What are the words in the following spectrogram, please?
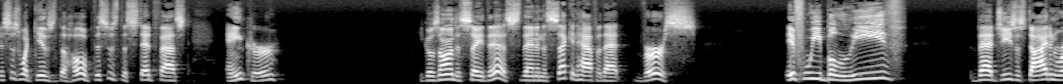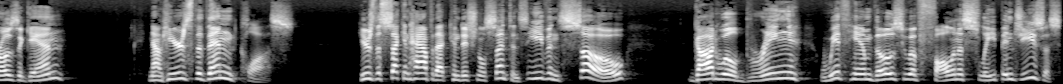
This is what gives the hope. This is the steadfast anchor. He goes on to say this then in the second half of that verse if we believe that Jesus died and rose again, now here's the then clause. Here's the second half of that conditional sentence. Even so, God will bring with him those who have fallen asleep in Jesus.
